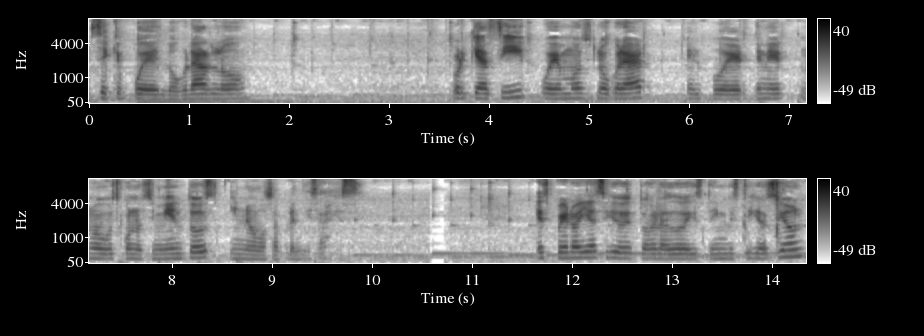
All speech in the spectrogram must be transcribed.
sé que puedes lograrlo, porque así podemos lograr el poder tener nuevos conocimientos y nuevos aprendizajes. Espero haya sido de tu agrado esta investigación,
